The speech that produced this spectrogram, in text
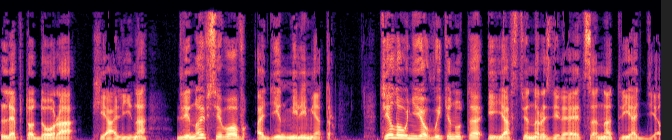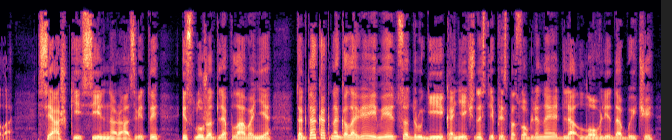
лептодора хиалина, длиной всего в 1 мм. Тело у нее вытянуто и явственно разделяется на три отдела. Сяжки сильно развиты и служат для плавания, тогда как на голове имеются другие конечности, приспособленные для ловли добычи –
